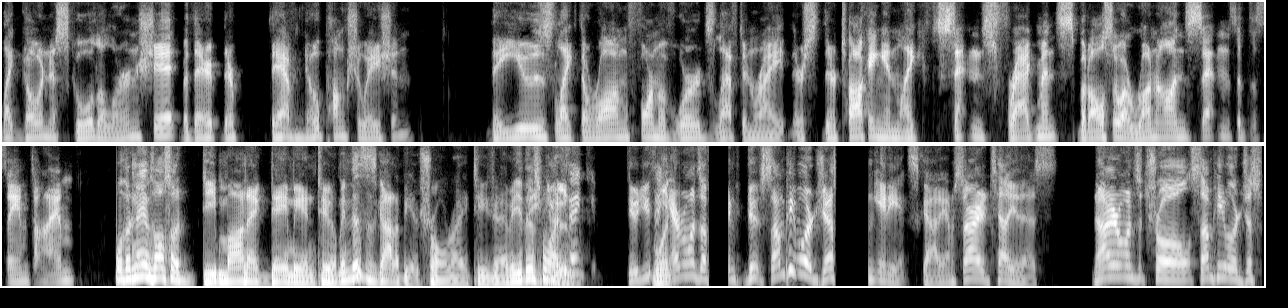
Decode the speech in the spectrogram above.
like going to school to learn shit, but they're they're they have no punctuation. They use like the wrong form of words left and right. They're they're talking in like sentence fragments, but also a run-on sentence at the same time. Well, their name's also demonic Damien too. I mean, this has got to be a troll, right, TJ? I mean, this I one. You think, dude, you think What- everyone's a fucking- dude? Some people are just fucking idiots, Scotty. I'm sorry to tell you this. Not everyone's a troll. Some people are just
